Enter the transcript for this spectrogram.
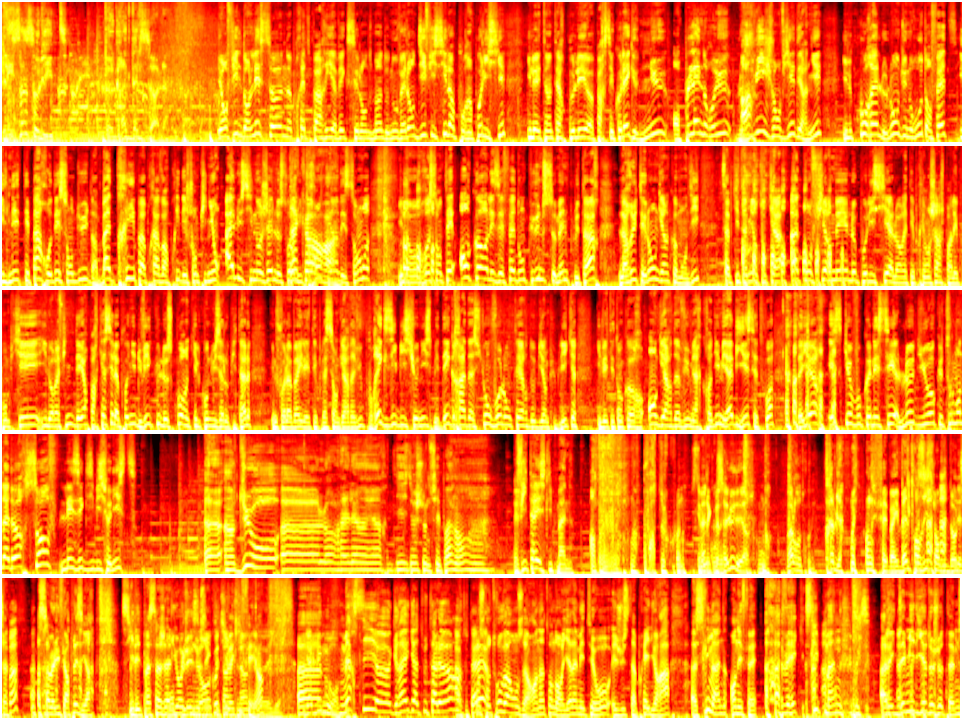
Les insolites de Greg Delsol. Et on file dans l'Essonne, près de Paris, avec ses lendemains de Nouvel An. Difficile hein, pour un policier. Il a été interpellé euh, par ses collègues nus en pleine rue le Ah. 8 janvier dernier. Il courait le long d'une route. En fait, il n'était pas redescendu d'un bad trip après avoir pris des champignons hallucinogènes le soir du D'accord. 31 décembre. Il en ressentait encore les effets donc une semaine plus tard. La route est longue, hein, comme on dit. Sa petite amie, en tout cas, a confirmé. Le policier a alors été pris en charge par les pompiers. Il aurait fini d'ailleurs par casser la poignée du véhicule de secours hein, qui le conduisait à l'hôpital. Une fois là-bas, il a été placé en garde à vue pour exhibitionnisme et dégradation volontaire de biens publics. Il était encore en garde à vue mercredi, mais habillé cette fois. D'ailleurs, est-ce que vous connaissez le duo que tout le monde adore, sauf les exhibitionnistes? Euh, un duo, euh, Laurel et Hardy, je ne sais pas, non. Vita et Slipman. Oh, pff, N'importe quoi. non, C'est même qu'on salue d'ailleurs, parce qu'on va le retrouver. Très bien, oui, en effet. Bah, belle transition, dites donc. N'est-ce pas Ça va lui faire plaisir. S'il est de passage à Lyon et qu'il nous écoute, il va kiffer. Hein. d'œil. Il y a de Euh, merci euh, Greg, à tout à l'heure. À tout à On se l'heure. retrouve à 11h. En attendant, il y a la météo et juste après, il y aura euh, Slimane, en effet, avec Slipman, avec des milliers de je t'aime.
